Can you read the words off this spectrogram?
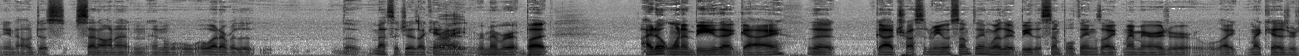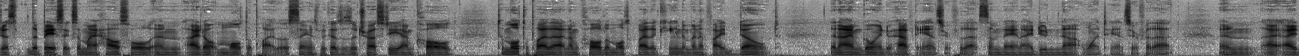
you know just sat on it and, and whatever the the message is i can't Right. remember it but i don't want to be that guy that god trusted me with something whether it be the simple things like my marriage or like my kids or just the basics of my household and i don't multiply those things because as a trustee i'm called to multiply that and i'm called to multiply the kingdom and if i don't then I'm going to have to answer for that someday, and I do not want to answer for that. And I, I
